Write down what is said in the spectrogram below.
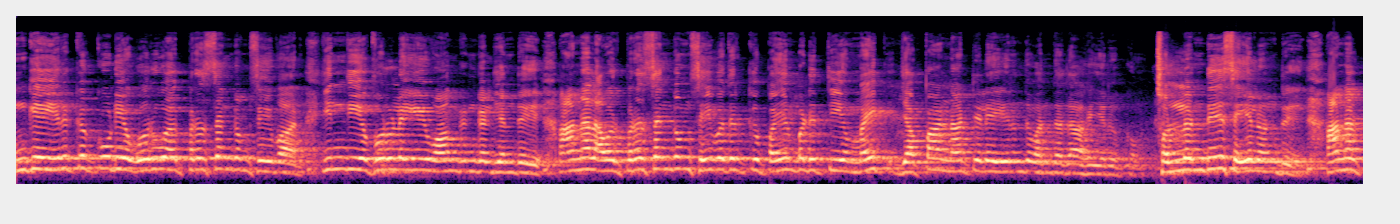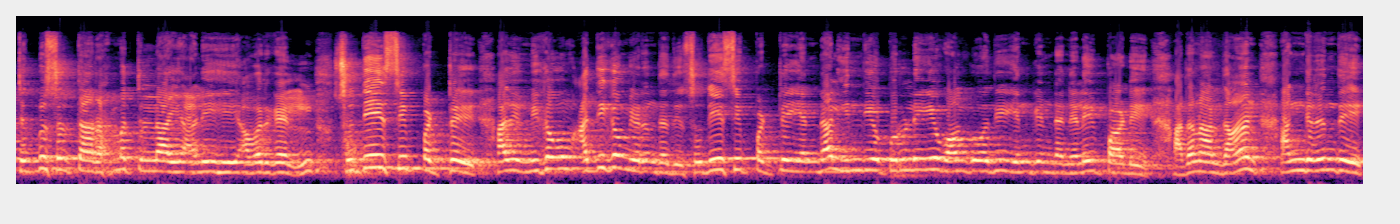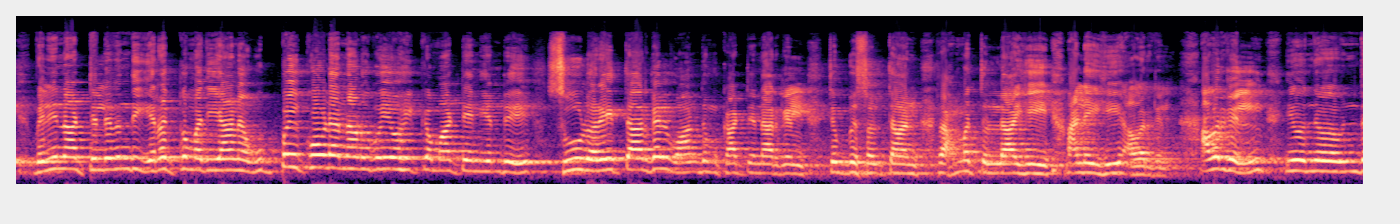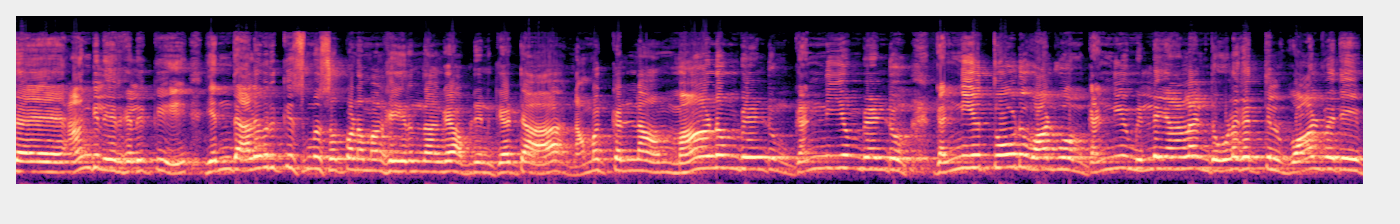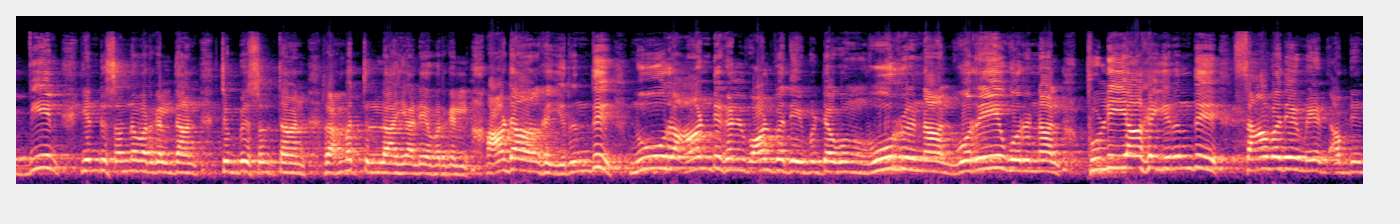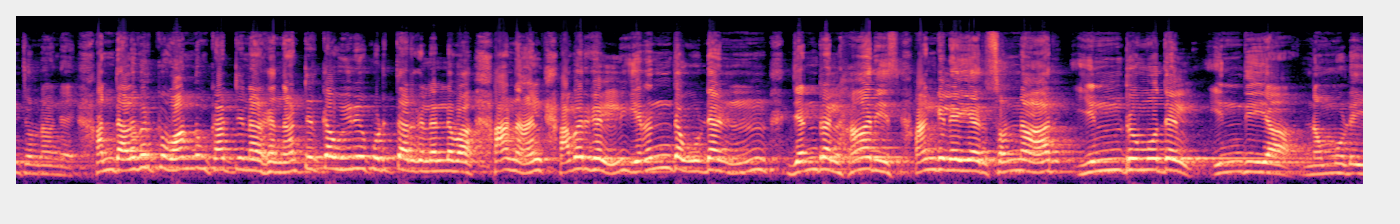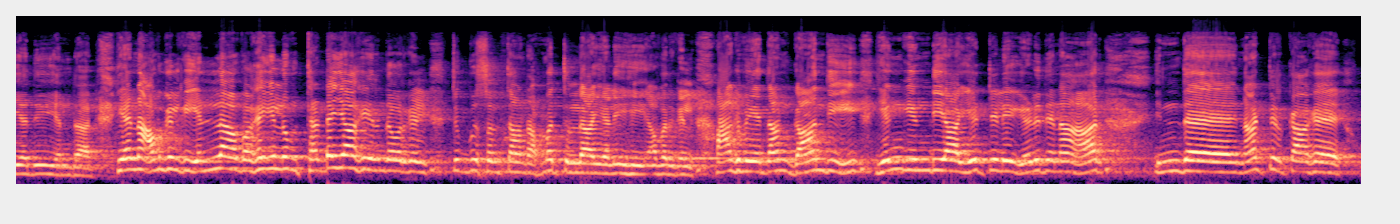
இங்கே இருக்கக்கூடிய ஒருவர் பிரசங்கம் செய்வார். இந்திய பொருளையே வாங்குங்கள் என்று. ஆனால் அவர் பிரசங்கம் செய்வதற்கு பயன்படுத்திய மைக் ஜப்பான் நாட்டிலே இருந்து வந்ததாக இருக்கும். சொல்லொன்று செயலொன்று. ஆனால் திப்பு சுல்தான் ரஹமத்துல்லாஹி அலிஹி அவர்கள் சுதேசி பற்று அது மிகவும் அதிகம் இருந்தது. சுதேசி பற்று என்றால் இந்திய பொருளையே வாங்குவது என்கின்ற நிலைப்பாடு. அதனால்தான் அங்கிருந்து வெளிநாட்டிலிருந்து இறக்குமதியான உப்பை கூட நான் உபயோகிக்க மாட்டேன் என்று சூழரைத்தார்கள் வாழ்ந்தும் காட்டினார்கள். திப்பு சுல்தான் ரஹமத்துல்லாஹி அலேஹி அவர்கள். அவர்கள் இந்த ஆங்கிலேயர்களுக்கு எந்த அளவிற்கு சும்மா சொப்பனமாக இருந்தாங்க அப்படின்னு கேட்டால் நமக்கெல்லாம் மானம் வேண்டும் கண்ணியம் வேண்டும். கண்ணியத்தோடு வாழ்வோம். கண்ணியம் இல்லையானால் இந்த உலகத்தில் வாழ்வதே வீண் என்று சொன்னவர்கள் தான் திப்பு சுல்தான் ரஹமத்துல்லாஹி அலே அவர்கள். ஆடாக இருந்து நூறு ஆண்டுகள் வாழ்வதை விடவும் ஒரு நாள் ஒரே ஒரு நாள் புலியாக இருந்து சாவதே மேல் அப்படின்னு சொன்னாங்க. அந்த அளவிற்கு வாழ்ந்தும் காட்டினார்கள். நாட்டிற்காக உயிரை கொடுத்தார்கள் அல்லவா? ஆனால் அவர்கள் இறந்தவுடன் ஜெனரல் ஹாரிஸ் ஆங்கிலேயர் சொன்னார் இன்று முதல் இந்தியா நம்முடையது என்றார். ஏன்னா அவங்களுக்கு எல்லா வகையிலும் தடையாக இருந்தவர்கள் திப்பு சுல்தான் ரஹமத்துல்லாய் அலிஹி அவர்கள். ஆகவே தான் காந்தி யங் இந்தியா ஏட்டிலே எழுதினார் இந்த நாட்டிற்காக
